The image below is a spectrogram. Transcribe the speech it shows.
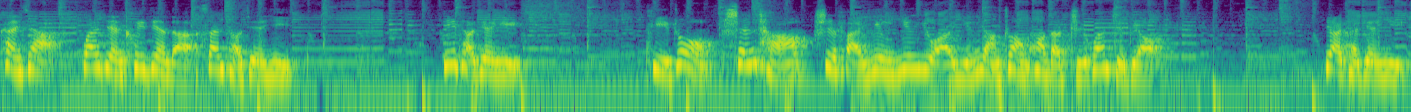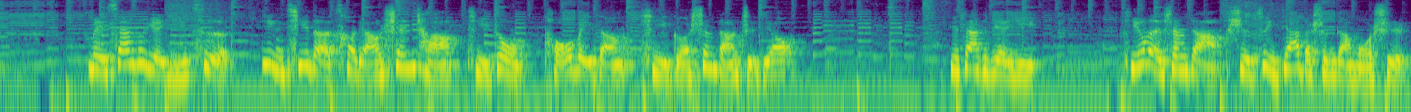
看一下关键推荐的三条建议。第一条建议：体重、身长是反映婴幼儿营养状况的直观指标。第二条建议：每三个月一次。定期的测量身长、体重、头围等体格生长指标。第三个建议，平稳生长是最佳的生长模式。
